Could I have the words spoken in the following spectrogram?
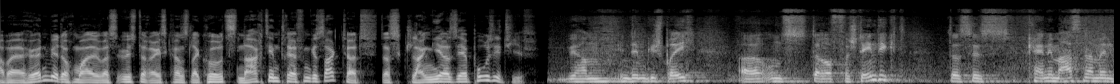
Aber hören wir doch mal, was Österreichs Kanzler Kurz nach dem Treffen gesagt hat. Das klang ja sehr positiv. Wir haben in dem Gespräch äh, uns darauf verständigt, dass es keine Maßnahmen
